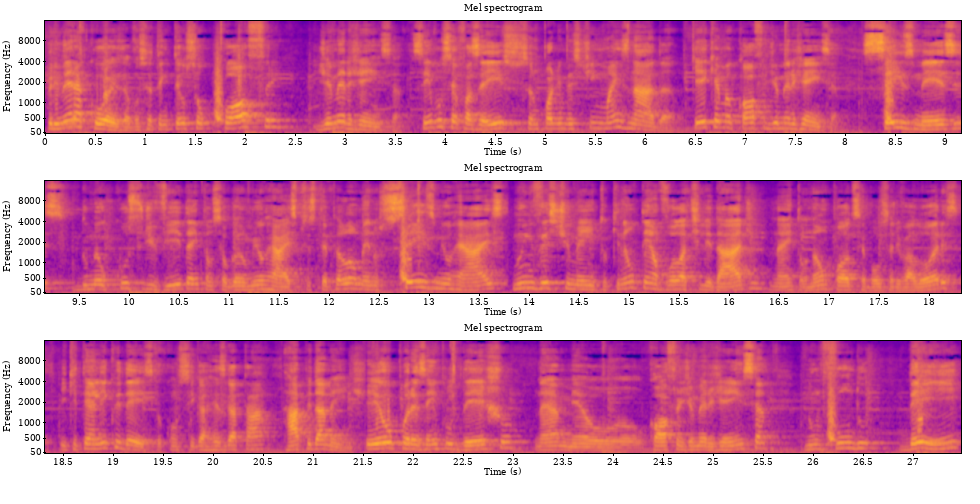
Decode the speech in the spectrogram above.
Primeira coisa, você tem que ter o seu cofre de emergência. Sem você fazer isso, você não pode investir em mais nada. O que, é meu cofre de emergência? Seis meses do meu custo de vida. Então, se eu ganho mil reais, preciso ter pelo menos seis mil reais no investimento que não tenha volatilidade, né? Então, não pode ser bolsa de valores e que tenha liquidez, que eu consiga resgatar rapidamente. Eu, por exemplo, deixo, né, meu cofre de emergência num fundo DI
